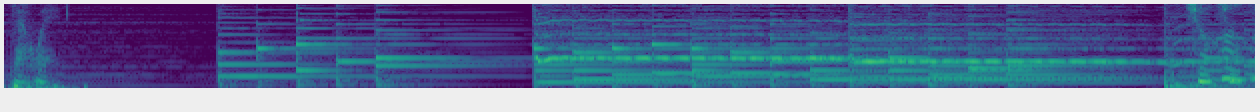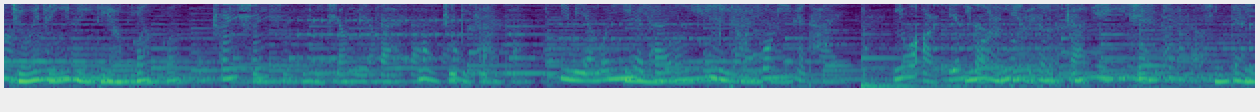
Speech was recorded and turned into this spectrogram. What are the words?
再会。小号，久违的一米阳光。穿行，与你相约在梦之彼岸。一米阳光音乐台，一米阳光音乐台，你我耳边的音乐驿站，情感的情感的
